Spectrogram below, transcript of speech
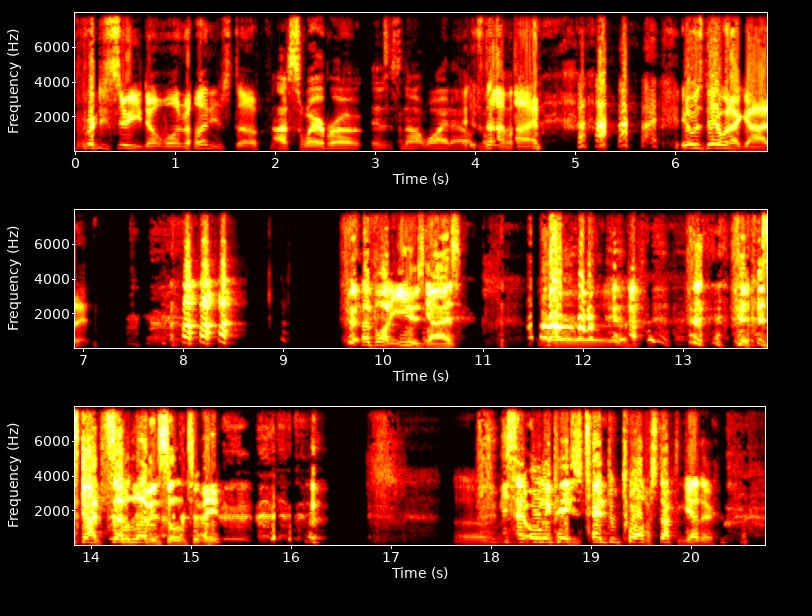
pretty sure you don't want it on your stuff. I swear, bro, it's not white out. It's Don't mine. it was there when I got it. I bought it used, guys. Uh, it's got 7-Eleven sold it to me. oh, He said only pages 10 through 12 are stuck together.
